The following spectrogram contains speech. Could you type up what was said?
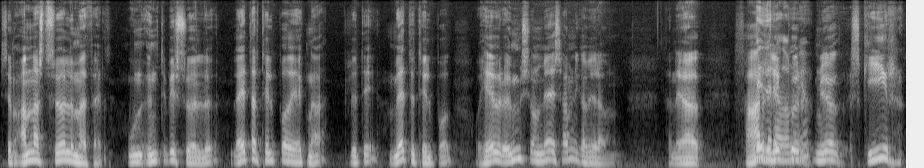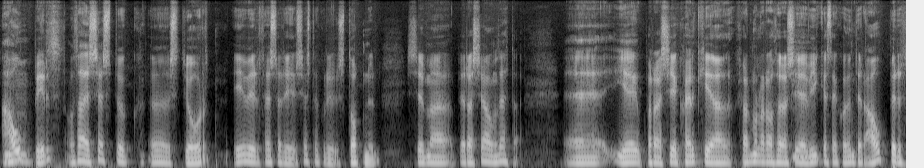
sem annast sölum meðferð, hún undirbýr sölu, leitar tilbóði eigna hluti, metur tilbóð og hefur umsjón með samningavirðaðunum. Þannig að það liggur mjög skýr mhm. ábyrð mm. og það er sérstök uh, stjórn yfir þessari sérstökri stofnun sem að byrja að sjá um þetta. Uh, ég bara sé hverki að fjármálar á það að sé að vikast eitthvað undir ábyrð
